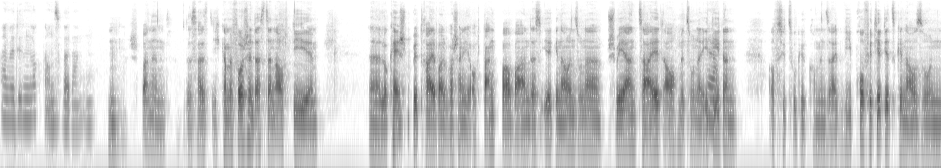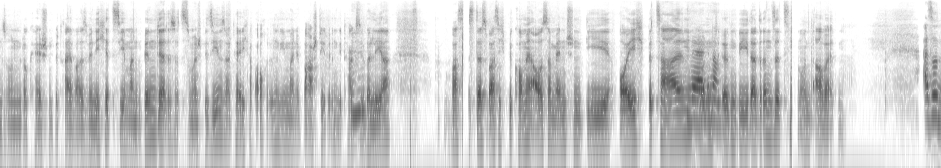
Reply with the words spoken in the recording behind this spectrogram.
haben wir diesem Lockdown zu verdanken. Hm, Spannend. Das heißt, ich kann mir vorstellen, dass dann auch die äh, Location-Betreiber wahrscheinlich auch dankbar waren, dass ihr genau in so einer schweren Zeit auch mit so einer Idee Ja. dann auf sie zugekommen seid. Wie profitiert jetzt genau so ein, so ein Location-Betreiber? Also wenn ich jetzt jemand bin, der das jetzt zum Beispiel sieht und sagt, hey, ich habe auch irgendwie, meine Bar steht irgendwie tagsüber Mhm. leer. Was ist das, was ich bekomme, außer Menschen, die euch bezahlen Ja, und genau. irgendwie da drin sitzen und arbeiten? Also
